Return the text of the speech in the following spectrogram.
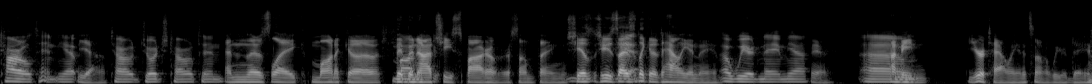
Tarleton, yep, Yeah. Tar- George Tarleton. And then there's like Monica Monica- Fibonacci Spiral or something. She has she's has like an Italian name. A weird name, yeah. Yeah. Um, I mean, you're Italian. It's not a weird name.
